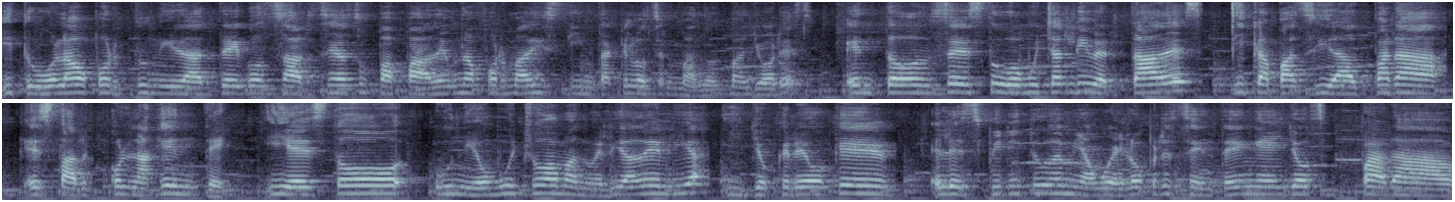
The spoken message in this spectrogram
y tuvo la oportunidad de gozarse a su papá de una forma distinta que los hermanos mayores. Entonces tuvo muchas libertades y capacidad para estar con la gente. Y esto unió mucho a Manuel y a Delia y yo creo que el espíritu de mi abuelo presente en ellos para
